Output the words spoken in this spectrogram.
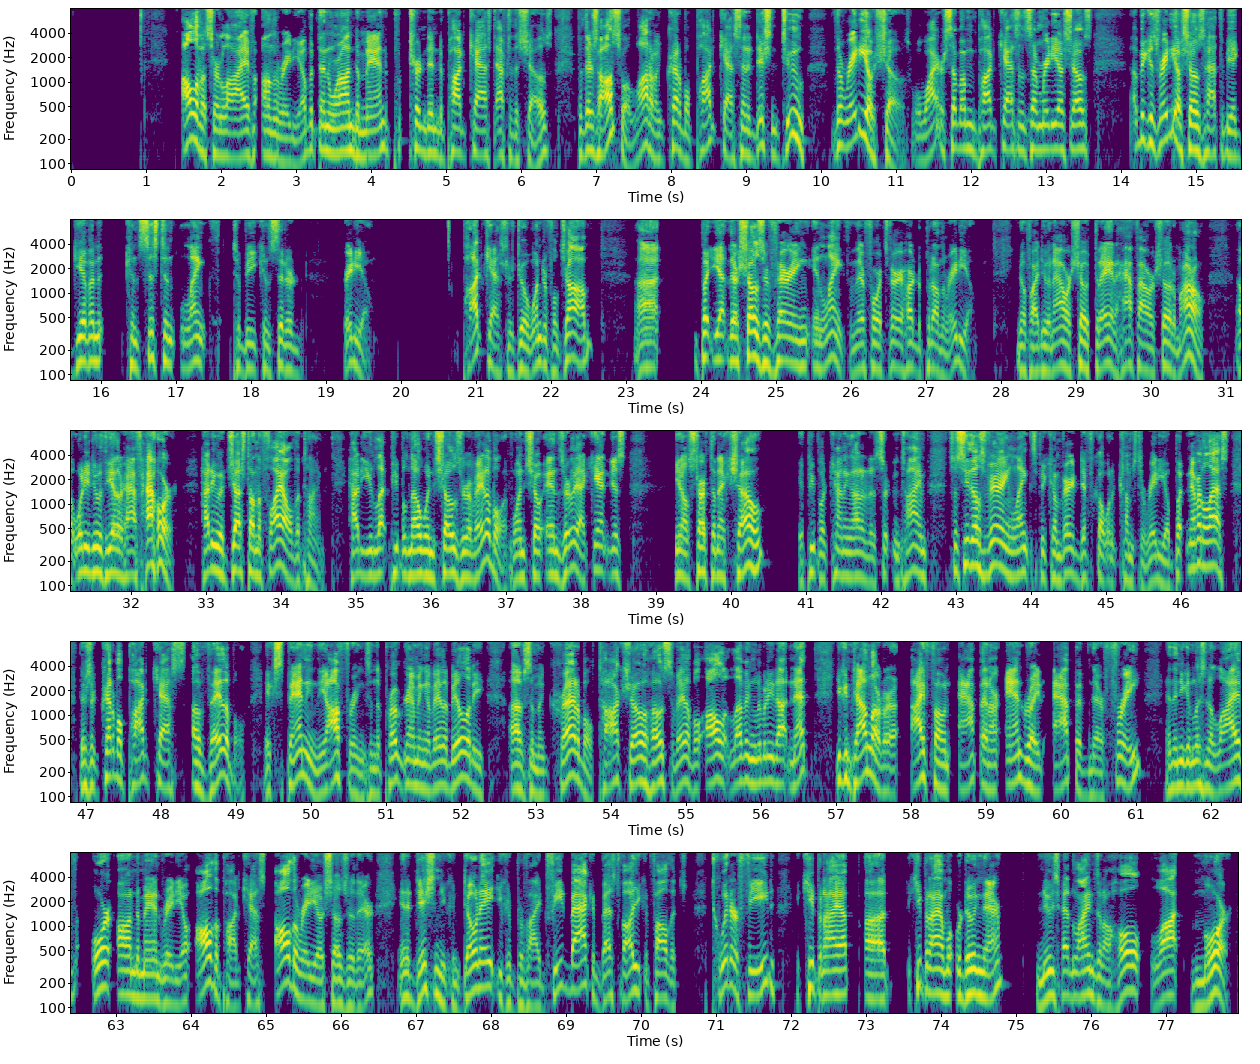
All of us are live on the radio, but then we're on demand, p- turned into podcast after the shows. But there's also a lot of incredible podcasts in addition to the radio shows. Well, why are some of them podcasts and some radio shows? Uh, because radio shows have to be a given consistent length to be considered radio. Podcasters do a wonderful job, uh, but yet their shows are varying in length, and therefore it's very hard to put on the radio. You know, if I do an hour show today and a half hour show tomorrow, uh, what do you do with the other half hour? How do you adjust on the fly all the time? How do you let people know when shows are available? If one show ends early, I can't just, you know, start the next show if people are counting on it at a certain time. So, see, those varying lengths become very difficult when it comes to radio. But nevertheless, there's incredible podcasts available, expanding the offerings and the programming availability of some incredible talk show hosts available all at lovingliberty.net. You can download our iPhone app and our Android app, and they're free. And then you can listen to live or on demand radio. All the podcasts, all the radio shows are there. In addition, you can donate, you can provide feedback, and best of all, you can follow the Twitter feed. Keep an eye up. Uh, keep an eye on what we're doing there. News headlines and a whole lot more.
